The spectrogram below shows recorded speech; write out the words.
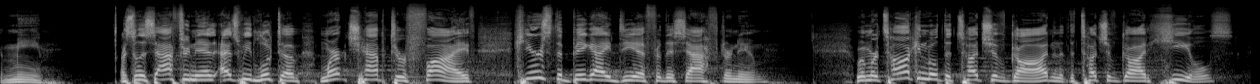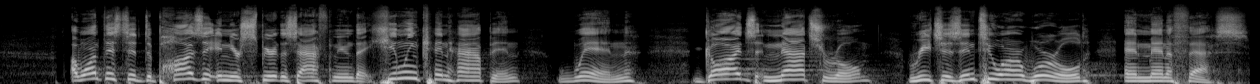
me. So, this afternoon, as we looked at Mark chapter 5, here's the big idea for this afternoon. When we're talking about the touch of God and that the touch of God heals, I want this to deposit in your spirit this afternoon that healing can happen when God's natural reaches into our world and manifests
